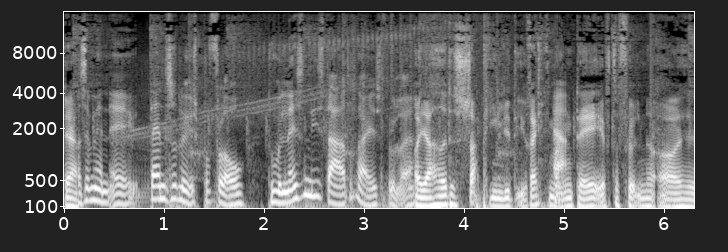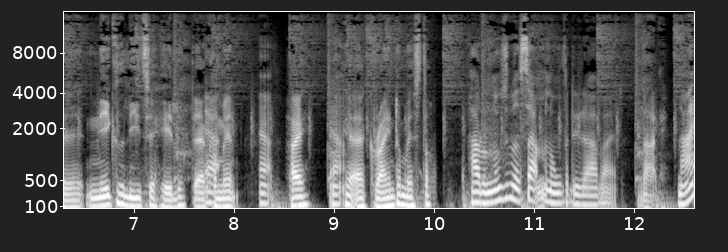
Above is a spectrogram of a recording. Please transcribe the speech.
Ja. Og simpelthen øh, danset løs på floor. Du vil næsten lige starte, faktisk, føler jeg. Og jeg havde det så pinligt i rigtig mange Ja. dage efterfølgende, og øh, nikkede lige til Helle, da jeg Ja. kom ind. Ja. Hej, Ja. her er grindermester. Har du nogensinde været sammen med nogen for dit arbejde? Nej, Nej?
